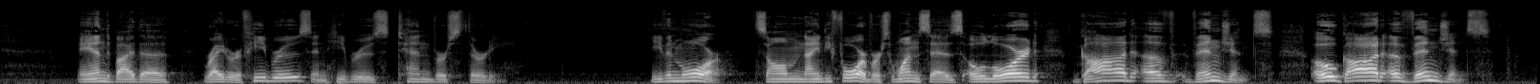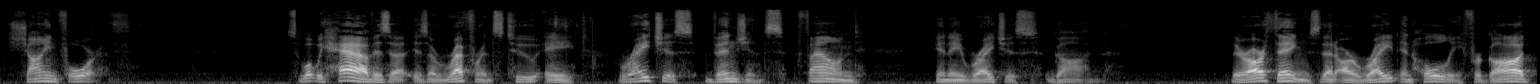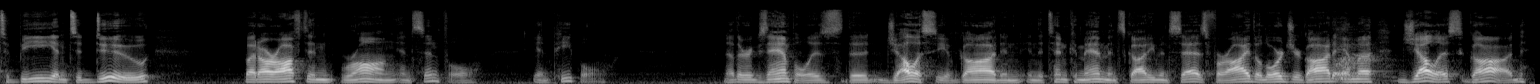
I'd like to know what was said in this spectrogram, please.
and by the writer of Hebrews in Hebrews 10, verse 30. Even more, Psalm 94, verse 1 says, O Lord, God of vengeance, O God of vengeance, shine forth. So, what we have is a, is a reference to a righteous vengeance found in a righteous God. There are things that are right and holy for God to be and to do, but are often wrong and sinful in people. Another example is the jealousy of God in, in the Ten Commandments. God even says, For I, the Lord your God, am a jealous God,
